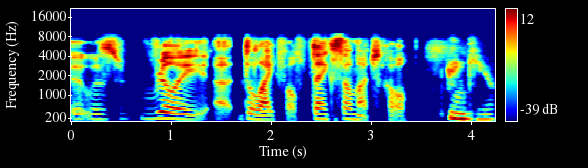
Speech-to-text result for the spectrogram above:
It was really uh, delightful. Thanks so much, Cole. Thank you.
